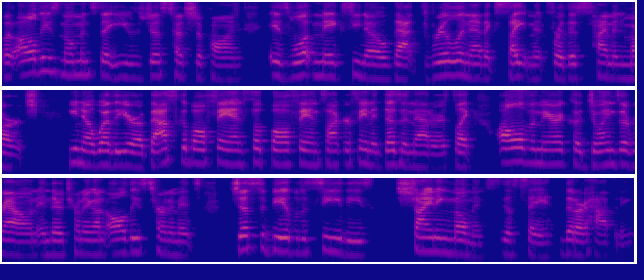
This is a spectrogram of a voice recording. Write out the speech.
But all these moments that you've just touched upon is what makes, you know, that thrill and that excitement for this time in March. You know, whether you're a basketball fan, football fan, soccer fan, it doesn't matter. It's like all of America joins around and they're turning on all these tournaments just to be able to see these shining moments, you'll say, that are happening.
